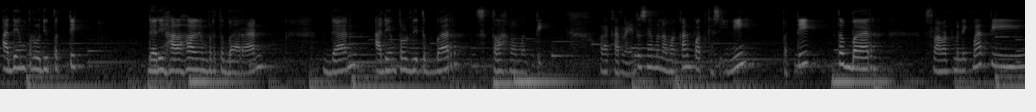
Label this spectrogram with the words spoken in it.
ada yang perlu dipetik dari hal-hal yang bertebaran dan ada yang perlu ditebar setelah memetik. Oleh karena itu saya menamakan podcast ini Petik Tebar. Selamat menikmati.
